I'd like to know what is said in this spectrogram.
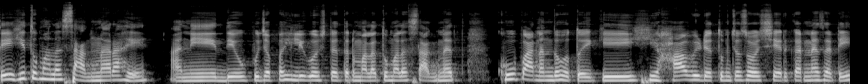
तेही तुम्हाला सांगणार आहे. आणि देवपूजा पहिली गोष्ट तर मला तुम्हाला सांगण्यात खूप आनंद होतो आहे की ही हा व्हिडिओ तुमच्यासोबत शेअर करण्यासाठी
